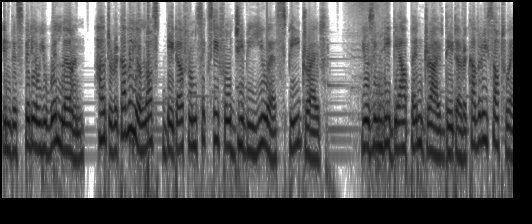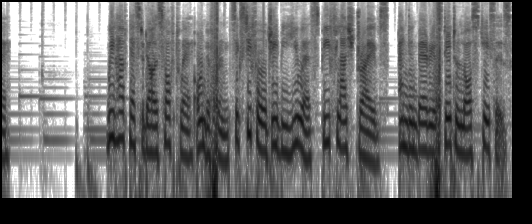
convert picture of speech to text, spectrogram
In this video you will learn how to recover your lost data from 64GB USB drive using DDR pen drive data recovery software. We have tested our software on different 64GB USB flash drives and in various data loss cases.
